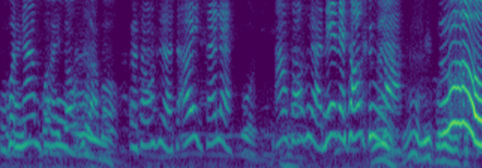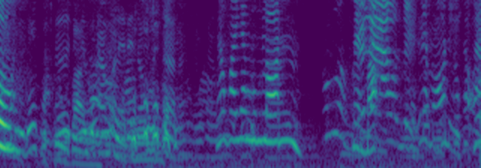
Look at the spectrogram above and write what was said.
ผู้คนงามกบ่ว่าหให้มู่ซองเถื่อบ่เออสองเถื่อเอ้ยใช่แหละอ้าวสองเถื่อนี่ในสองเถื่อโอ้มีผู้โอ้เออที่ดูทำอะไรได้ซองเถื่อนะยังพายังลุงรอนแม่นบ่แม่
